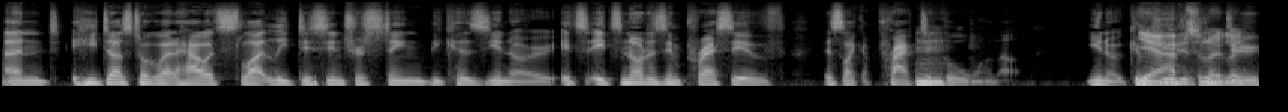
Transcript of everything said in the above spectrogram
And he does talk about how it's slightly disinteresting because you know it's it's not as impressive as like a practical one up. You know Hmm. Yeah, computers can do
